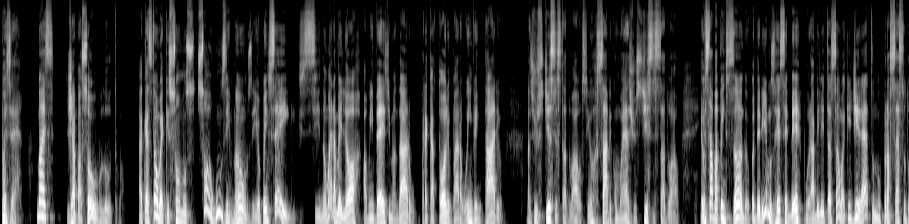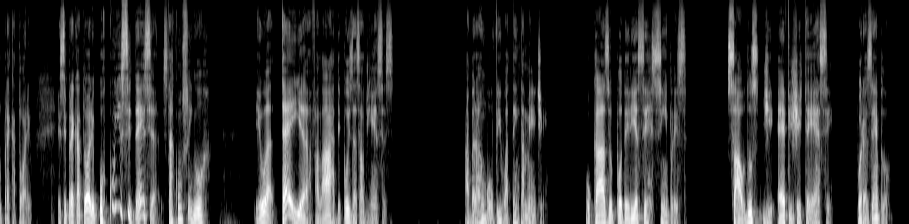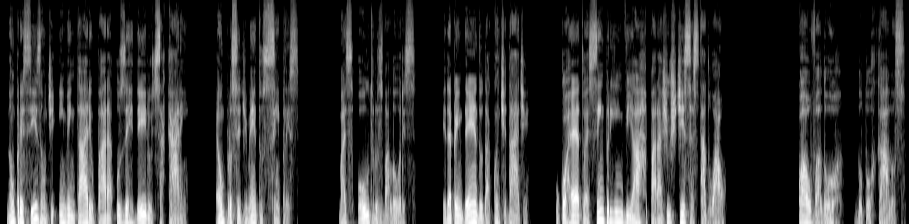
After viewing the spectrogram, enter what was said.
Pois é, mas já passou o luto. A questão é que somos só alguns irmãos e eu pensei se não era melhor, ao invés de mandar o precatório para o inventário na Justiça Estadual, o senhor sabe como é a Justiça Estadual. Eu estava pensando, poderíamos receber por habilitação aqui direto no processo do precatório. Esse precatório, por coincidência, está com o senhor. Eu até ia falar depois das audiências. Abraão ouviu atentamente. O caso poderia ser simples Saldos de FGTS, por exemplo, não precisam de inventário para os herdeiros sacarem. É um procedimento simples. Mas outros valores, e dependendo da quantidade, o correto é sempre enviar para a Justiça Estadual. Qual o valor, Dr. Carlos?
